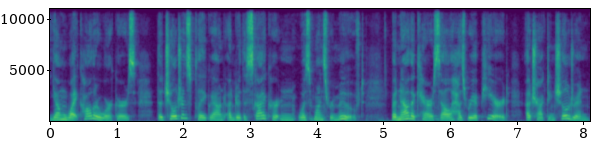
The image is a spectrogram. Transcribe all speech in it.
young white collar workers, the children's playground under the sky curtain was once removed, but now the carousel has reappeared, attracting children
